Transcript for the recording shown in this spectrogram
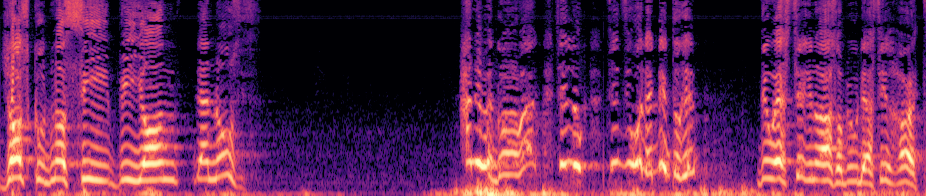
just could not see beyond their noses. And they were going around. Say, look, see what they did to him? They were still, you know, some people, they are still hurt.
